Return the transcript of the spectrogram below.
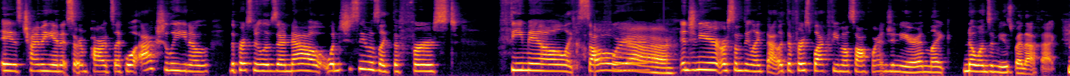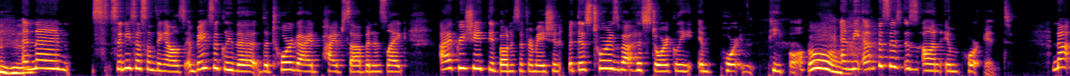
is chiming in at certain parts, like, well, actually, you know, the person who lives there now, what did she say was like the first female like Oh, software yeah. engineer or something like that, like the first black female software engineer, and like no one's amused by that fact. Mhm. And then Sydney says something else, and basically the the tour guide pipes up and is like, "I appreciate the bonus information, but this tour is about historically important people." Oh. and the emphasis is on important not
